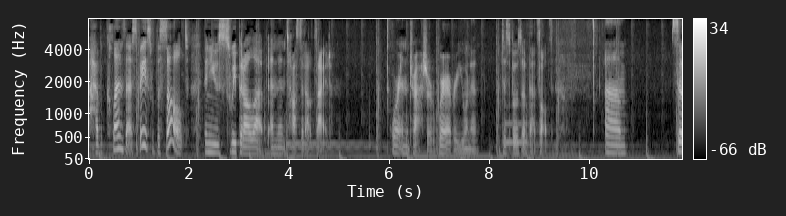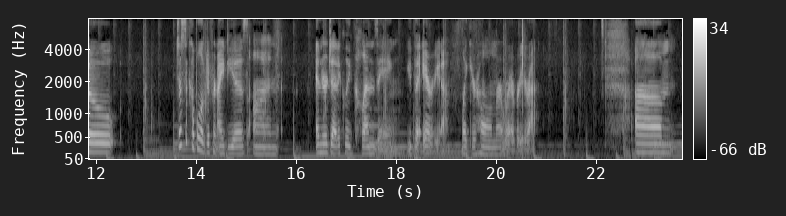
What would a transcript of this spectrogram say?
have cleansed that space with the salt then you sweep it all up and then toss it outside or in the trash or wherever you want to dispose of that salt. Um, so just a couple of different ideas on energetically cleansing the area, like your home or wherever you're at. Um,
